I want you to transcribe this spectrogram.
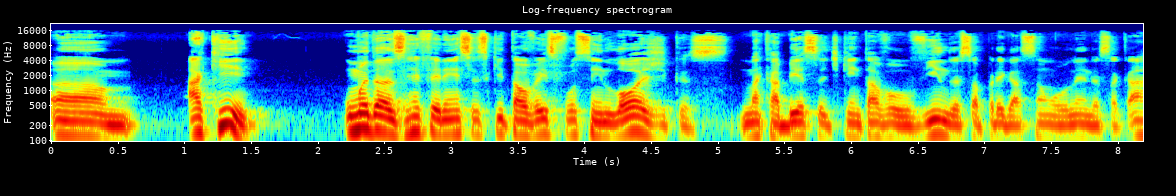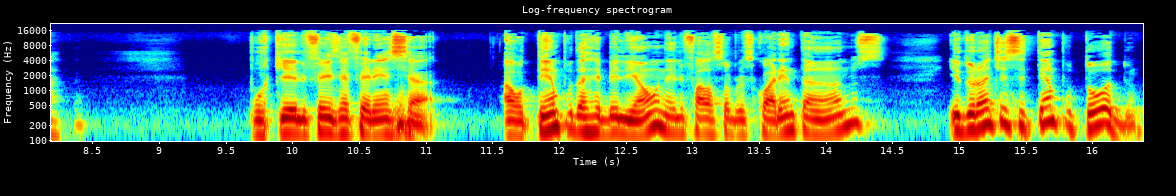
Um, aqui, uma das referências que talvez fossem lógicas na cabeça de quem estava ouvindo essa pregação ou lendo essa carta porque ele fez referência ao tempo da rebelião, né? ele fala sobre os 40 anos, e durante esse tempo todo,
